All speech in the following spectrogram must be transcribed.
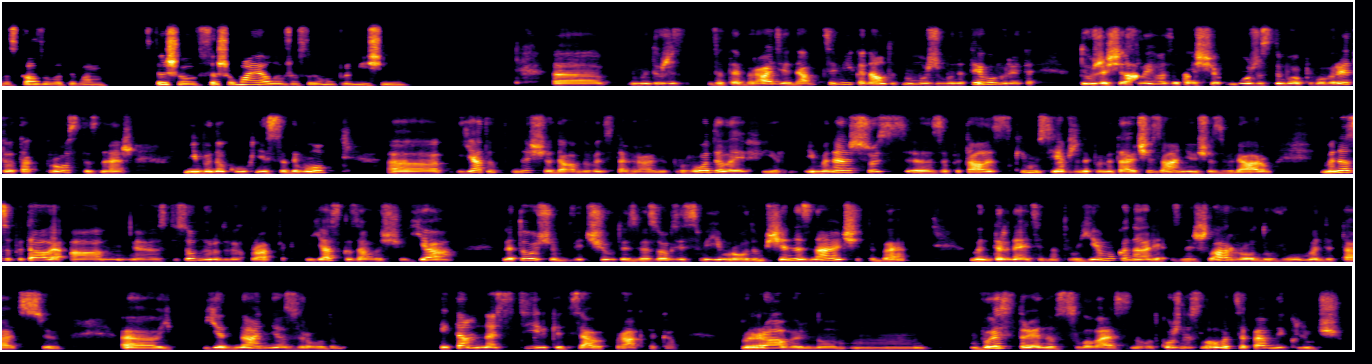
розказувати вам все, що все, що маю, але вже в своєму приміщенні. Е, ми дуже за тебе раді. Да? Це мій канал, тут ми можемо на ти говорити. Дуже щаслива за те, що можу з тобою поговорити отак просто, знаєш, ніби на кухні сидимо. Е, я тут нещодавно в інстаграмі проводила ефір, і мене щось е, запитали з кимось, я вже не пам'ятаю, чи з Анією, чи з Віляром. Мене запитали а, е, стосовно родових практик. І я сказала, що я для того, щоб відчути зв'язок зі своїм родом, ще не знаючи тебе, в інтернеті на твоєму каналі знайшла родову медитацію, єднання з родом. І там настільки ця практика правильно вистроєна словесно, от кожне слово це певний ключ.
